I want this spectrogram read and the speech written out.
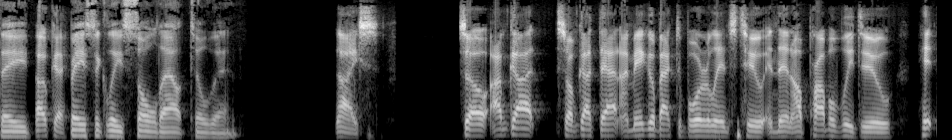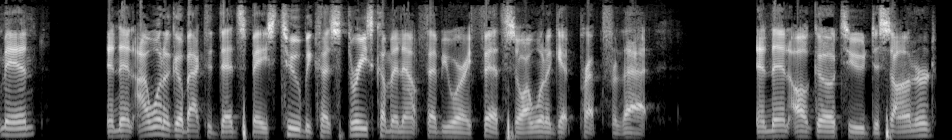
They okay, basically sold out till then. nice. So I've got so I've got that. I may go back to Borderlands 2, and then I'll probably do Hitman, and then I want to go back to Dead Space 2 because three's coming out February 5th, so I want to get prepped for that. And then I'll go to Dishonored,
